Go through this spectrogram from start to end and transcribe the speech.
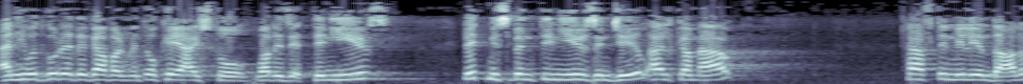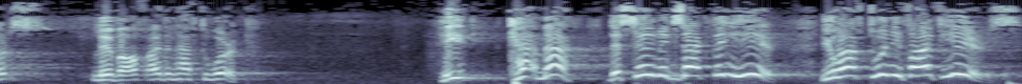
and he would go to the government, okay, I stole, what is it, 10 years? Let me spend 10 years in jail, I'll come out, have $10 million, live off, I don't have to work. He, math, the same exact thing here. You have 25 years.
